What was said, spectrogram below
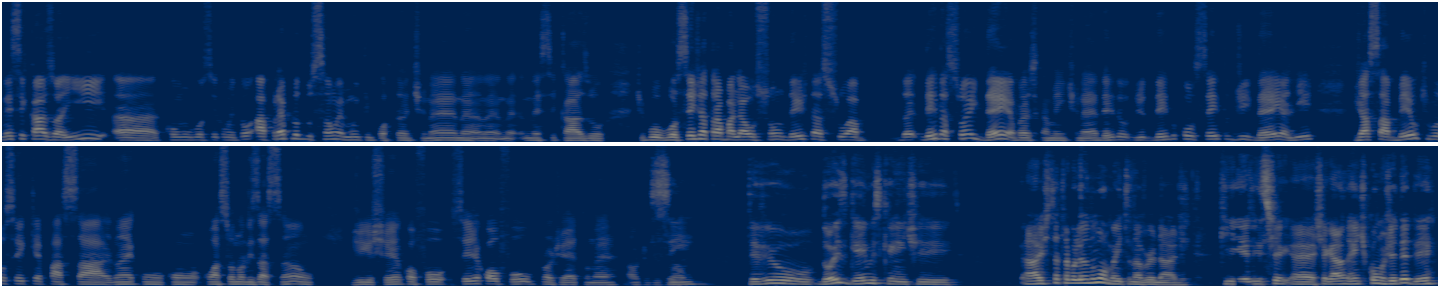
nesse caso aí, uh, como você comentou, a pré-produção é muito importante, né? Nesse caso, tipo, você já trabalhar o som desde a sua desde a sua ideia, praticamente, né? Desde, o, desde o conceito de ideia ali, já saber o que você quer passar, né? Com, com, com a sonorização, de seja qual for, seja qual for o projeto, né, audiovisual. Sim. Teve o, dois games que a gente a gente está trabalhando no momento, na verdade, que eles che, é, chegaram na gente com o GDD.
